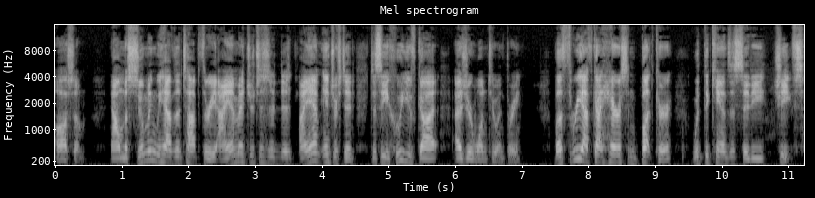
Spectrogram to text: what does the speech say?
Awesome. Now I'm assuming we have the top three. I am interested. To, I am interested to see who you've got as your one, two, and three. But three, I've got Harrison Butker with the Kansas City Chiefs.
